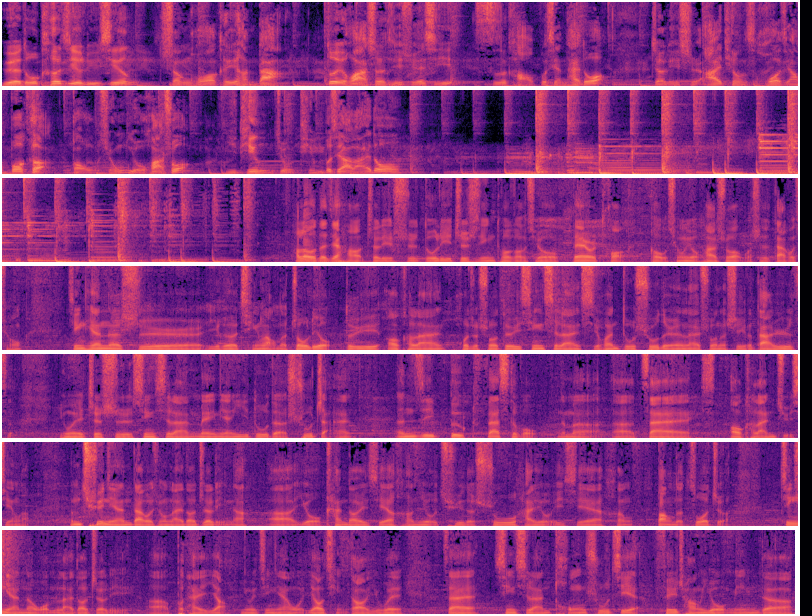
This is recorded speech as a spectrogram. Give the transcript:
阅读、科技、旅行，生活可以很大。对话设计、学习、思考不嫌太多。这里是 iTunes 获奖播客《狗熊有话说》，一听就停不下来的哦。Hello，大家好，这里是独立知识型脱口秀 Bear Talk，狗熊有话说，我是大狗熊。今天呢是一个晴朗的周六，对于奥克兰或者说对于新西兰喜欢读书的人来说呢，是一个大日子，因为这是新西兰每年一度的书展 NZ Book Festival，那么呃在奥克兰举行了。那么去年大狗熊来到这里呢，啊、有看到一些很有趣的书，还有一些很棒的作者。今年呢，我们来到这里啊、不太一样，因为今年我邀请到一位在新西兰童书界非常有名的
